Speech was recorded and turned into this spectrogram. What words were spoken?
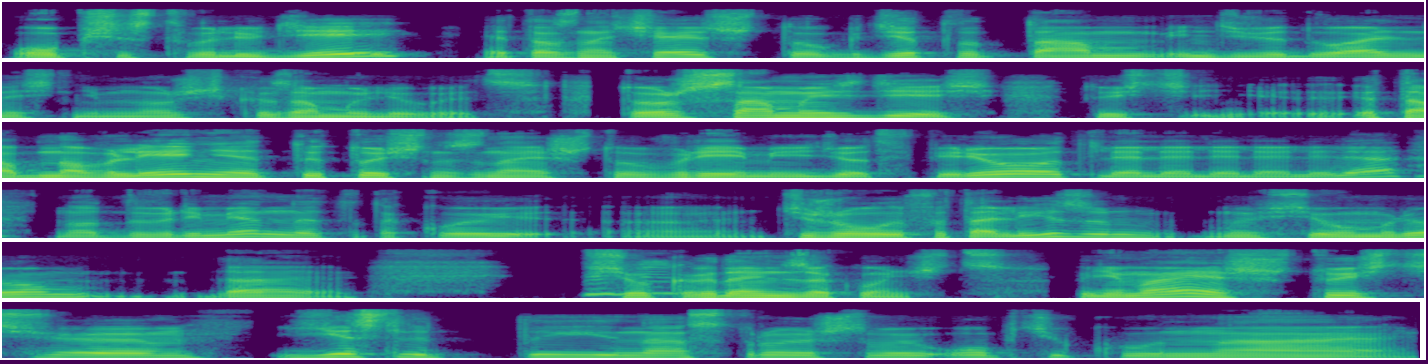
общества людей, это означает, что где-то там индивидуальность немножечко замыливается. То же самое здесь. То есть, э, это обновление, ты точно знаешь, что время идет вперед, ля-ля-ля-ля-ля-ля, но одновременно это такой э, тяжелый фатализм, мы все умрем, да, все когда-нибудь закончится. Понимаешь? То есть, э, если ты настроишь свою оптику на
